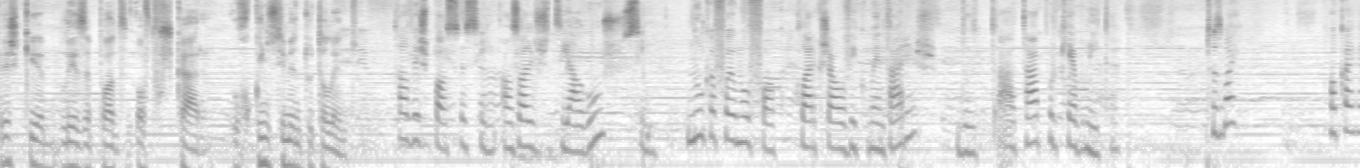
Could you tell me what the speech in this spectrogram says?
Crees que a beleza pode ofuscar o reconhecimento do talento? Talvez possa, sim. Aos olhos de alguns, sim. Nunca foi o meu foco. Claro que já ouvi comentários do ah, tá porque é bonita. Tudo bem. Ok.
